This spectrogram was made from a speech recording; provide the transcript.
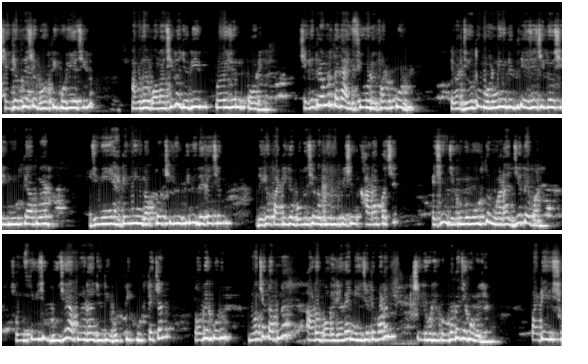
সেক্ষেত্রে সে ভর্তি করিয়েছিল। আমাদের বলা ছিল যদি প্রয়োজন পড়ে, সেক্ষেত্রে আমরা তাকে আইসিইউ রেফার করব। এবার যেহেতু মর্নিং এসেছিল, সেই মুহূর্তে আপনার যিনি অ্যাটেন্ডিং ডক্টর ছিলেন, তিনি দেখেছেন। দেখে পার্টিকে বলেছেন আপনাদের পেশেন্ট খারাপ আছে। পেশেন্ট যে কোনো মুহূর্তে মারা যেতে পারে। সমস্ত কিছু বুঝে আপনারা যদি ভর্তি করতে চান, তবে করুন। নচেত আপনার আরও বড় জায়গায় নিয়ে যেতে পারেন। শিলিগুড়ি, কলকাতা যে কোনো জায়গায়। পার্টির স্ব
